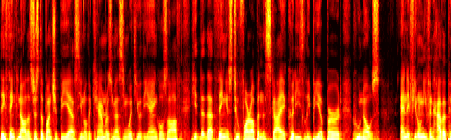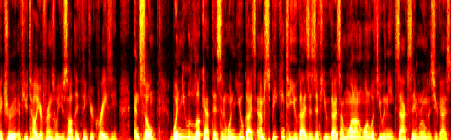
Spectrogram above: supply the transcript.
they think, no, that's just a bunch of BS. You know, the camera's messing with you, the angle's off, he, th- that thing is too far up in the sky, it could easily be a bird, who knows? And if you don't even have a picture, if you tell your friends what you saw, they think you're crazy. And so when you look at this, and when you guys, and I'm speaking to you guys as if you guys, I'm one on one with you in the exact same room as you guys.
